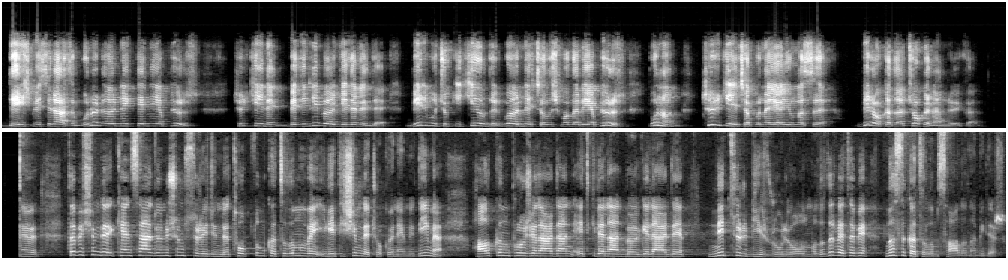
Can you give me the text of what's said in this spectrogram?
değişmesi lazım. Bunun örneklerini yapıyoruz. Türkiye'nin belirli bölgelerinde bir buçuk iki yıldır bu örnek çalışmaları yapıyoruz. Bunun Türkiye çapına yayılması bir o kadar çok önemli Öykü Hanım. Evet. Tabii şimdi kentsel dönüşüm sürecinde toplum katılımı ve iletişim de çok önemli değil mi? Halkın projelerden etkilenen bölgelerde ne tür bir rolü olmalıdır ve tabii nasıl katılım sağlanabilir?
